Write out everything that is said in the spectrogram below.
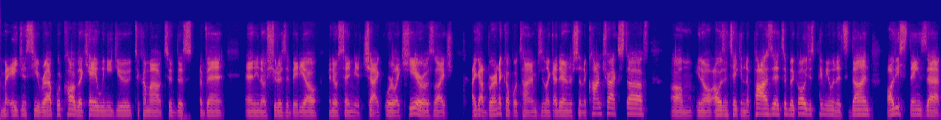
my agency rep would call, like, "Hey, we need you to come out to this event and you know shoot us a video," and they'll send me a check. Or like here, it was like I got burned a couple of times, and like I didn't understand the contract stuff. Um, you know, I wasn't taking deposits. I'd be like, "Oh, just pay me when it's done." All these things that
